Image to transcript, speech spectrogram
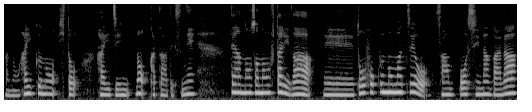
あの俳句の人俳人の方ですね。であのそのお二人が、えー、東北の街を散歩しながら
